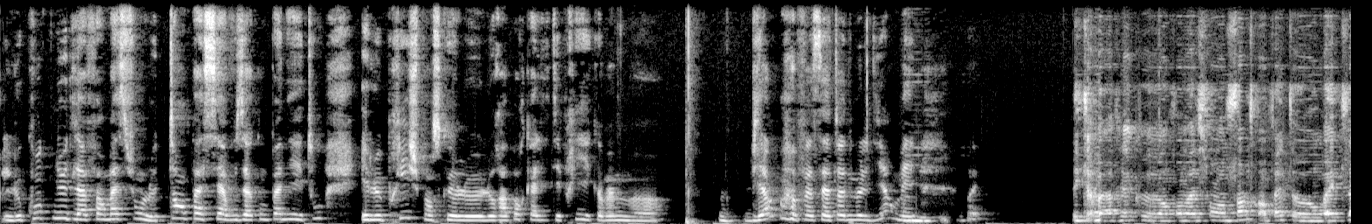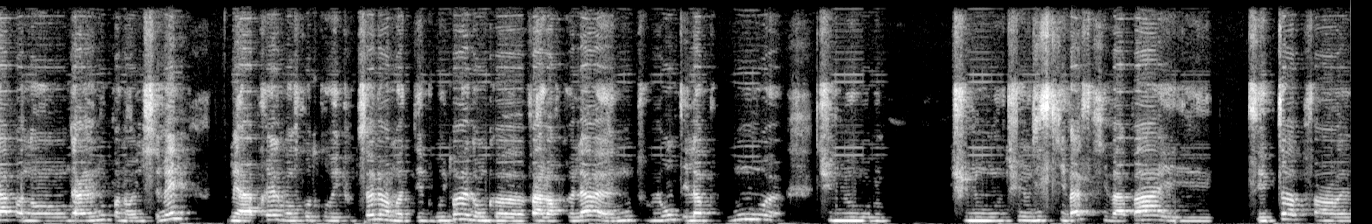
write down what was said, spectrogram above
le, contenu de la formation, le temps passé à vous accompagner et tout et le prix, je pense que le, le rapport qualité-prix est quand même euh, bien. Enfin, c'est à toi de me le dire, mais ouais. Et bah, rien qu'en formation en centre, en fait, euh, on va être là pendant, derrière nous pendant une semaine, mais après, elles vont se retrouver toutes seules en mode débrouille-toi. Donc, euh, alors que là, euh, nous, tout le long, tu es là pour nous, tu nous, tu nous, tu nous dis ce qui va, ce qui va pas, et c'est top. Enfin,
